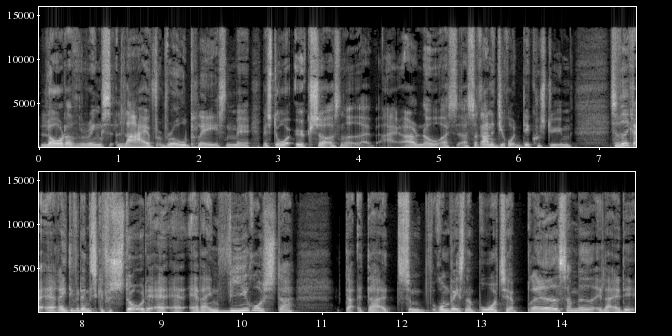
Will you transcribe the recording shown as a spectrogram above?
Lord of the Rings live roleplay, sådan med, med store økser og sådan noget. I, I don't know. Og, og så render de rundt i det kostume. Så jeg ved ikke rigtig, hvordan vi skal forstå det. Er, er, er der en virus, der der, der, som rumvæsener bruger til at brede sig med, eller er det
